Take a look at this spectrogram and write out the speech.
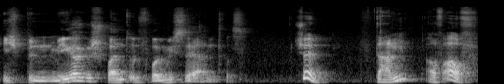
Ich bin mega gespannt und freue mich sehr, Andres. Schön. Dann auf auf.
